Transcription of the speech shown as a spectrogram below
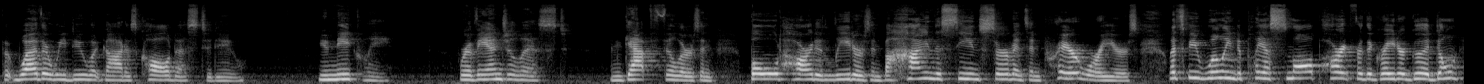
but whether we do what God has called us to do. Uniquely, we're evangelists and gap fillers and bold hearted leaders and behind the scenes servants and prayer warriors. Let's be willing to play a small part for the greater good. Don't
